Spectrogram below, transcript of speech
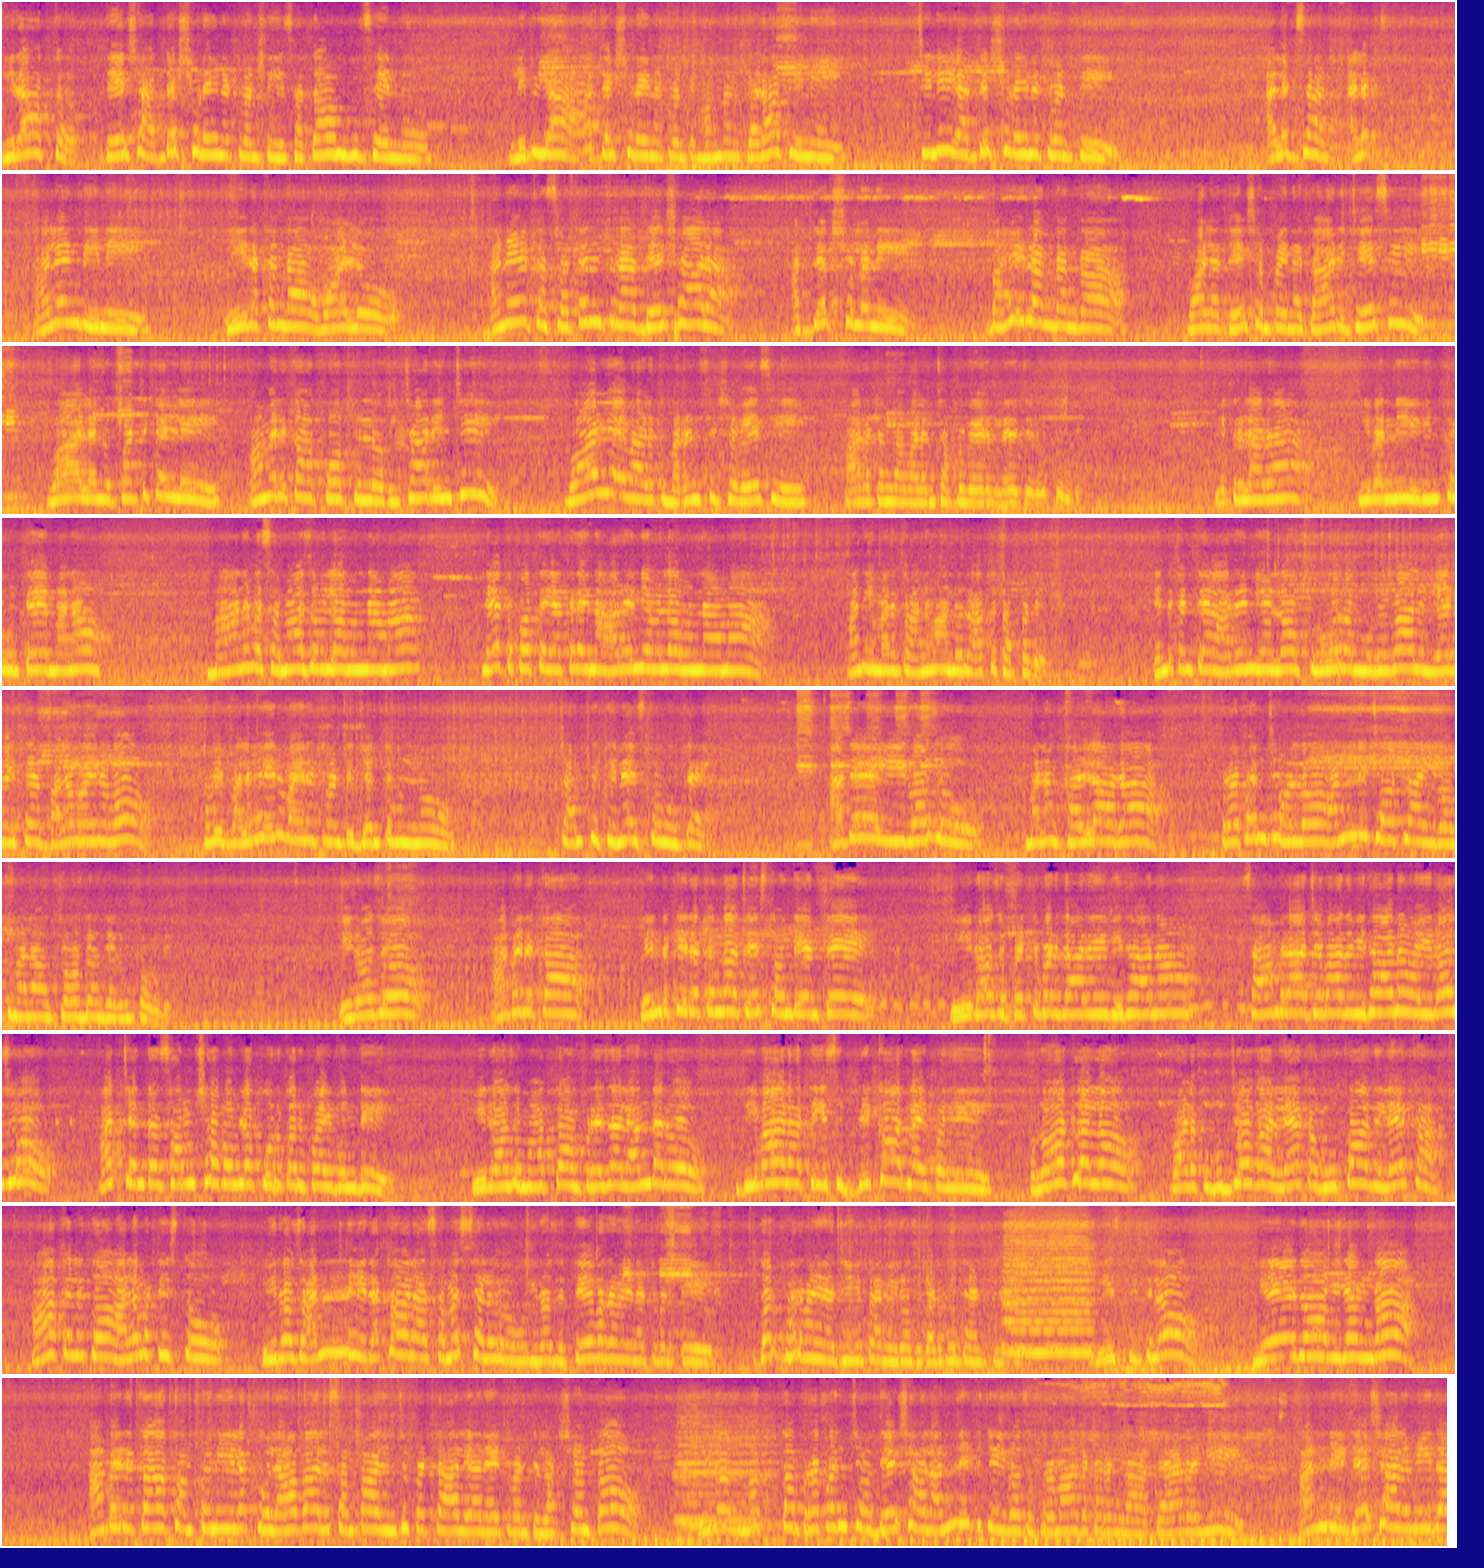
ఇరాక్ దేశ అధ్యక్షుడైనటువంటి సద్దాం హుస్సేన్ లిబియా అధ్యక్షుడైనటువంటి మహమ్మద్ గడాఫీని చిలీ అధ్యక్షుడైనటువంటి అలెక్సా అలెక్స్ అలెండిని ఈ రకంగా వాళ్ళు అనేక స్వతంత్ర దేశాల అధ్యక్షులని బహిరంగంగా వాళ్ళ దేశం పైన దాడి చేసి వాళ్ళను పట్టుకెళ్ళి అమెరికా కోర్టుల్లో విచారించి వాళ్ళే వాళ్ళకి మరణశిక్ష వేసి ఆ రకంగా వాళ్ళని చంపవేయడం అనేది జరుగుతుంది. మిత్రులారా ఇవన్నీ వింటూ ఉంటే మనం మానవ సమాజంలో ఉన్నామా? లేకపోతే ఎక్కడైనా అరణ్యంలో ఉన్నామా? అని మనకు అనుమానం రాక తప్పదు. ఎందుకంటే అరణ్యంలో క్రూర మృగాలు ఏవైతే బలమైనవో అవి బలహీనమైనటువంటి జంతువులను చంపి తినేస్తూ ఉంటాయి. అదే ఈరోజు మనం కళ్ళారా ప్రపంచంలో అన్ని చోట్ల ఈరోజు మనం చూడడం జరుగుతుంది. ఈరోజు అమెరికా ఎందుకు ఈ రకంగా చేస్తుంది అంటే ఈరోజు పెట్టుబడిదారీ విధానం సామ్రాజ్యవాద విధానం ఈరోజు అత్యంత సంక్షోభంలో కూరుకొని ఉంది. ఈరోజు మొత్తం ప్రజలందరూ దివాలా తీసి బికార్లు అయిపోయి రోడ్లలో వాళ్ళకు ఉద్యోగాలు లేక ఉపాధి లేక ఆకలితో అలమటిస్తూ ఈరోజు అన్ని రకాల సమస్యలు ఈరోజు తీవ్రమైనటువంటి దుర్భరమైన జీవితాన్ని ఈరోజు గడుపుతున్నటువంటి ఈ స్థితిలో ఏదో విధంగా అమెరికా కంపెనీలకు లాభాలు సంపాదించి పెట్టాలి అనేటువంటి లక్ష్యంతో ఈరోజు మొత్తం ప్రపంచ దేశాలన్నిటికీ ఈరోజు ప్రమాదకరంగా తయారయ్యి అన్ని దేశాల మీద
